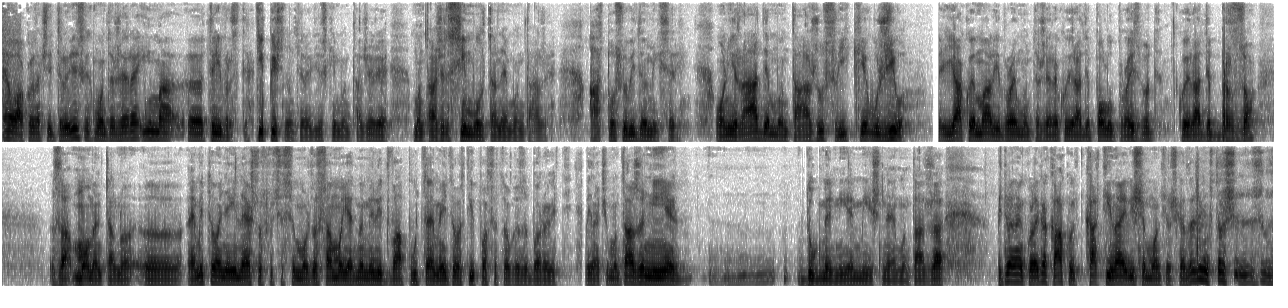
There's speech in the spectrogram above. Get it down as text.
Evo ovako, znači, televizijskih montažera ima e, tri vrste. Tipično televizijski montažer je montažer simultane montaže, a to su video mikseri. Oni rade montažu slike u živo. Jako je mali broj montažera koji rade poluproizvod, koji rade brzo, za momentalno uh, emitovanje i nešto što će se možda samo jednom ili dva puta emitovati i posle toga zaboraviti. Znači, montaža nije dugme, nije mišne montaža. Pitam jedan kolega kako, kad ti najviše montiraš? Kad držim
